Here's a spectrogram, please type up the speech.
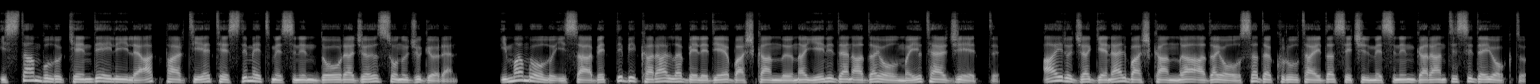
İstanbul'u kendi eliyle AK Parti'ye teslim etmesinin doğuracağı sonucu gören İmamoğlu isabetli bir kararla belediye başkanlığına yeniden aday olmayı tercih etti. Ayrıca genel başkanlığa aday olsa da kurultayda seçilmesinin garantisi de yoktu.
